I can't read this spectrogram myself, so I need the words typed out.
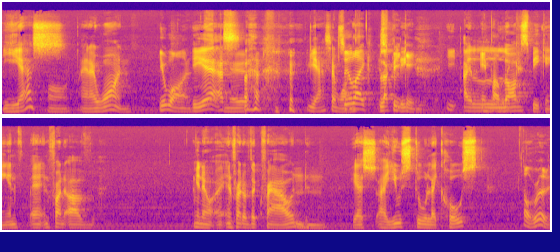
Yes, Oh. and I won. You won. Yes, yes, I won. So you like speaking I love speaking in in front of, you know, in front of the crowd. Mm-hmm. Yes, I used to like host oh, really?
